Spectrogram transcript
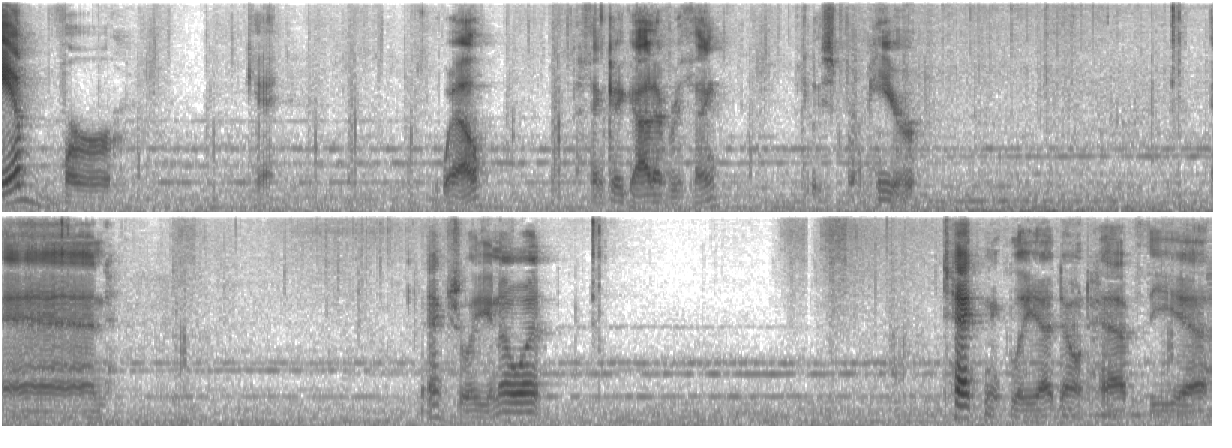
Ever. Okay. Well, I think I got everything. At least from here. And... Actually, you know what? Technically, I don't have the uh,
